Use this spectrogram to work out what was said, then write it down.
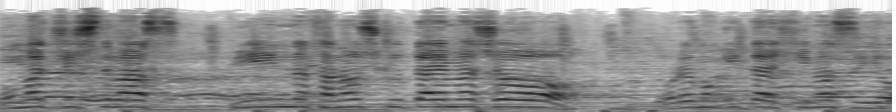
お待ちしてます。みんな楽しく歌いましょう。俺もギター弾きますよ。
